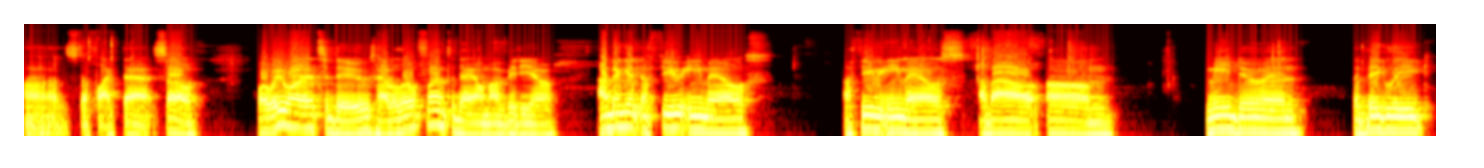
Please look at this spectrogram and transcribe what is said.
uh, stuff like that. So, what we wanted to do is have a little fun today on my video. I've been getting a few emails, a few emails about um, me doing the Big League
